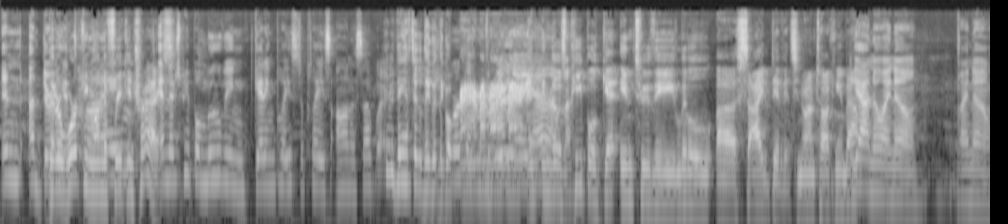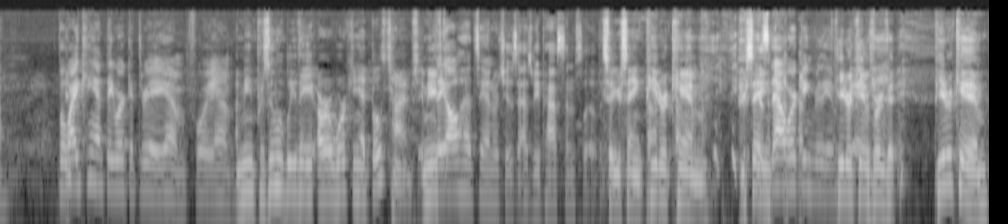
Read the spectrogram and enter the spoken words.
And uh, That are working on the freaking tracks. And there's people moving, getting place to place on the subway. They have to. They go. They go "Bah, bah, bah, and, and those people get into the little uh, side divots. You know what I'm talking about? Yeah, no, I know, I know. But why can't they work at 3 a.m., 4 a.m.? I mean, presumably they are working at both times. I mean, They all had sandwiches as we passed them slowly. So you're saying Peter Kim? You're saying Is now working for the Peter Kim's working. For, Peter Kim,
